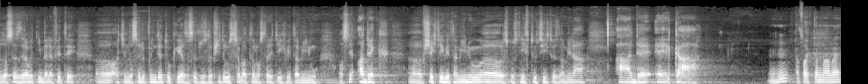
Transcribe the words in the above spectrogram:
zase zdravotní benefity eh, a tím zase doplníte tuky a zase tu zlepšíte ustřebatelnost tady těch vitaminů. Vlastně ADEK, eh, všech těch vitaminů eh, rozpustných v tucích, to znamená ADEK, Uh-huh. A pak tam máme?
